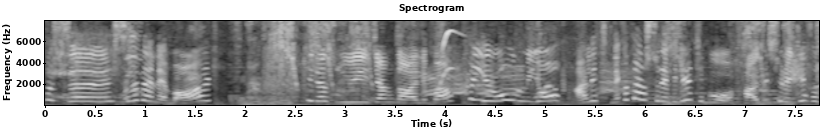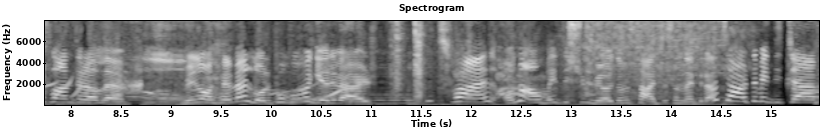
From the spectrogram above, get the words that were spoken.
Hazır. Sırada ne var? Biraz uyuyacağım galiba. Hayır olmuyor. Alex ne kadar sürebilir ki bu? Hadi süreci hızlandıralım. Mino hemen lollipopumu geri ver. Lütfen. Onu almayı düşünmüyordum. Sadece sana biraz yardım edeceğim.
